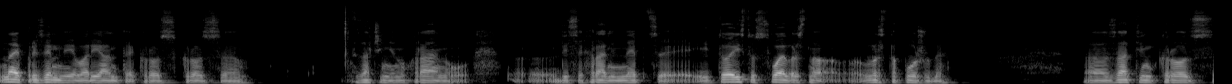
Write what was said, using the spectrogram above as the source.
Najprizemnije varijante kroz, kroz e, začinjenu hranu, e, gdje se hrani nepce i to je isto svoja vrsta požude. Zatim kroz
